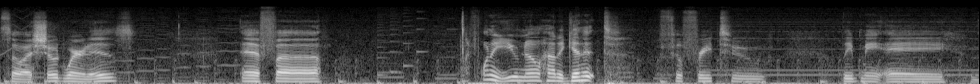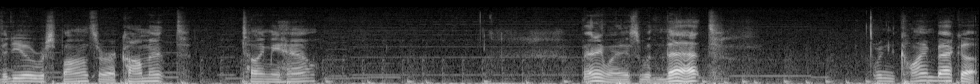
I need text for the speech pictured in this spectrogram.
so I showed where it is. If, uh, if one of you know how to get it, feel free to leave me a video response or a comment telling me how. But anyways, with that, we can climb back up.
